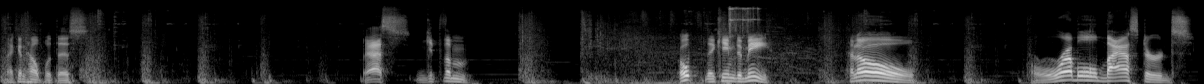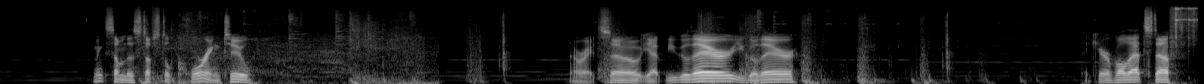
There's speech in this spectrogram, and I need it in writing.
that can help with this. Yes, get them. Oh, they came to me. Hello. Rebel bastards. I think some of this stuff's still coring, too. Alright, so, yep, you go there, you go there. Take care of all that stuff.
